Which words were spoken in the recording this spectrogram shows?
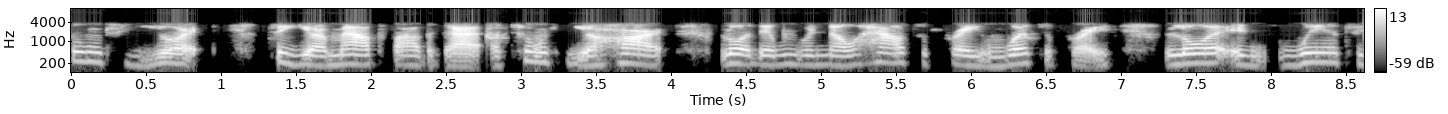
attuned to your to your mouth, Father God, attuned to your heart, Lord, that we will know how to pray and what to pray, Lord, and when to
